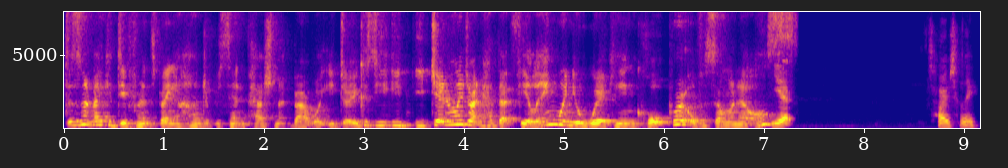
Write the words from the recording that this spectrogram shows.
Doesn't it make a difference being 100% passionate about what you do? Because you, you, you, generally don't have that feeling when you're working in corporate or for someone else. Yeah. Totally.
